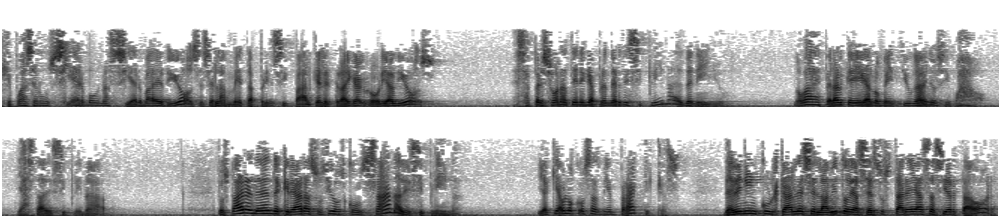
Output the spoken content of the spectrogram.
que pueda ser un siervo, una sierva de Dios. Esa es la meta principal, que le traiga gloria a Dios. Esa persona tiene que aprender disciplina desde niño. No vas a esperar que llegue a los 21 años y wow, ya está disciplinado. Los padres deben de crear a sus hijos con sana disciplina. Y aquí hablo cosas bien prácticas. Deben inculcarles el hábito de hacer sus tareas a cierta hora.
